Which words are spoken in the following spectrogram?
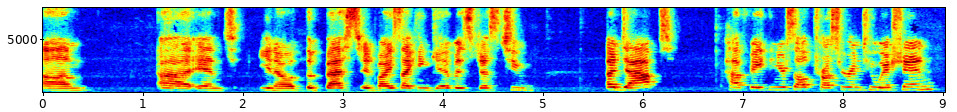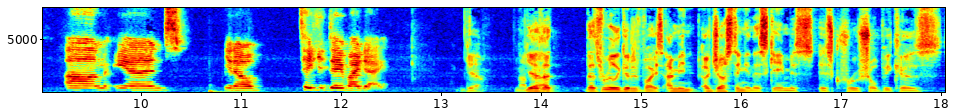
Um, uh, and you know, the best advice I can give is just to adapt, have faith in yourself, trust your intuition, um, and you know, take it day by day. Yeah, Not yeah, bad. that that's really good advice. I mean, adjusting in this game is is crucial because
